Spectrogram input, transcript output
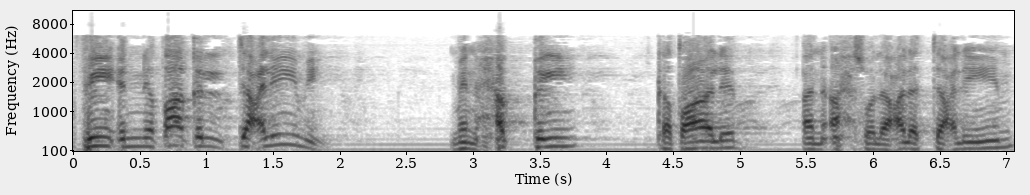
في النطاق التعليمي من حقي كطالب أن أحصل على التعليم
